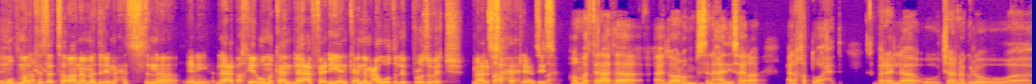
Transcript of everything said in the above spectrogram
ومو بمركزة ترى أنا ما أدري أنا أحس إنه يعني لاعب أخير هو مكان لاعب فعليا كأنه معوض لبروزوفيتش. ما أعرف صح. صحح لي عزيز؟ صح. هم الثلاثة أدوارهم السنة هذه صايرة على خط واحد. باريلا وتشانوغلو و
